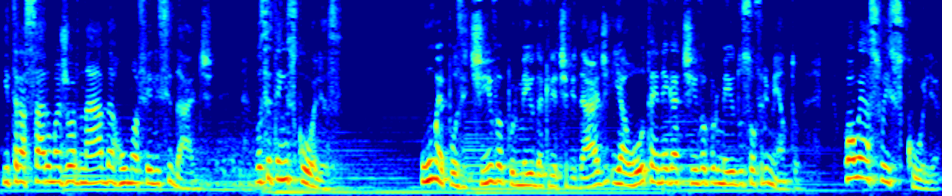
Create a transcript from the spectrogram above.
e traçar uma jornada rumo à felicidade. Você tem escolhas. Uma é positiva por meio da criatividade e a outra é negativa por meio do sofrimento. Qual é a sua escolha?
